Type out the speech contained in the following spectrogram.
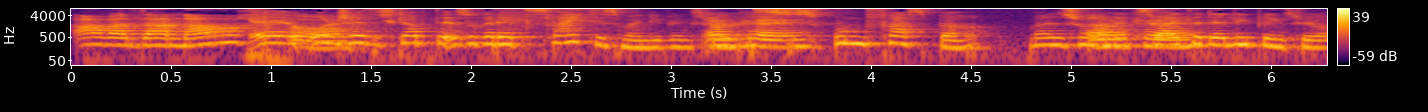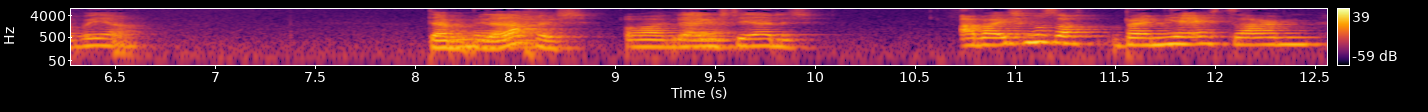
aber danach... Äh, oh. ohne Scheiß, ich glaube, sogar der zweite ist mein Lieblingsfilm. Okay. Das ist unfassbar. Weil es schon mal der Okay. zweite der Lieblingsfilm, aber ja. Da, Nee. lache ich. Oh, nee. Sag ich dir ehrlich. Aber ich muss auch bei mir echt sagen,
